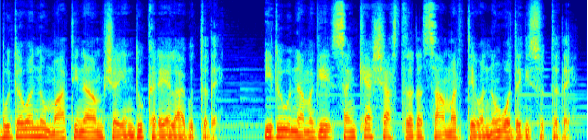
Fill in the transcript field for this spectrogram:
ಬುಧವನ್ನು ಮಾತಿನ ಅಂಶ ಎಂದು ಕರೆಯಲಾಗುತ್ತದೆ. ಇದು ನಮಗೆ ಸಂಖ್ಯಾಶಾಸ್ತ್ರದ ಸಾಮರ್ಥ್ಯವನ್ನು ಒದಗಿಸುತ್ತದೆ.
